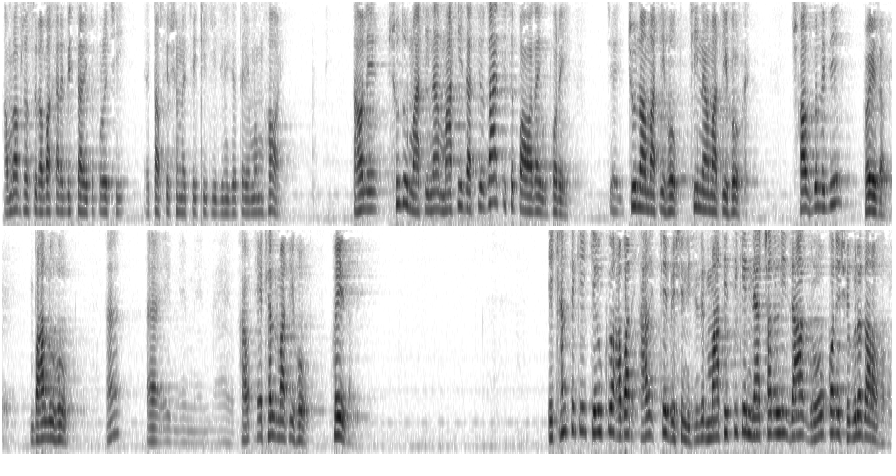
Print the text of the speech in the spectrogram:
আমরা সুরাবাকারে বিস্তারিত পড়েছি, তাফসির শুনেছি, কি কি জিনিস যাতে এমন হয়। তাহলে শুধু মাটি না, মাটি জাতীয় যা কিছু পাওয়া যায় উপরে। চুনা মাটি হোক, চীনা মাটি হোক, সবগুলো দিয়ে হয়ে যাবে। বালু হোক হ্যাঁ? এঠেল মাটি হোক, হয়ে যাবে। এখান থেকে কেউ কেউ আবার আর চেয়ে বেশি নিচ্ছে যে মাটি থেকে ন্যাচারালি যা গ্রো করে সেগুলো দ্বারা হবে।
